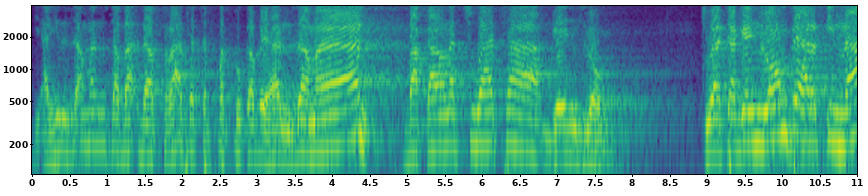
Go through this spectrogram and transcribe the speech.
di akhir zaman sabak terasa cepat ku kabehan zaman bakalna cuaca genjlong. Cuaca genjlong teh hartina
